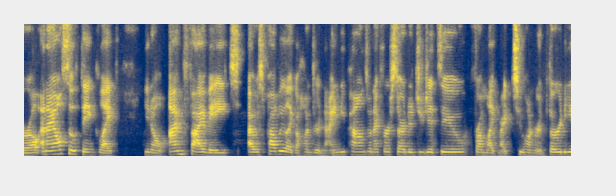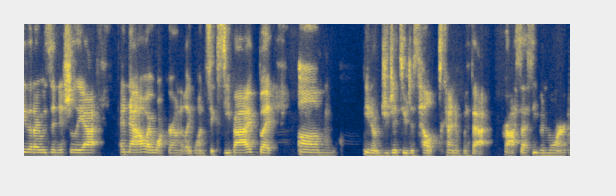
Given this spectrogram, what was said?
girl. And i also think like you know i'm 5'8 i was probably like 190 pounds when i first started jiu-jitsu from like my 230 that i was initially at and now i walk around at like 165 but um, you know, jujitsu just helped kind of with that process even more,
